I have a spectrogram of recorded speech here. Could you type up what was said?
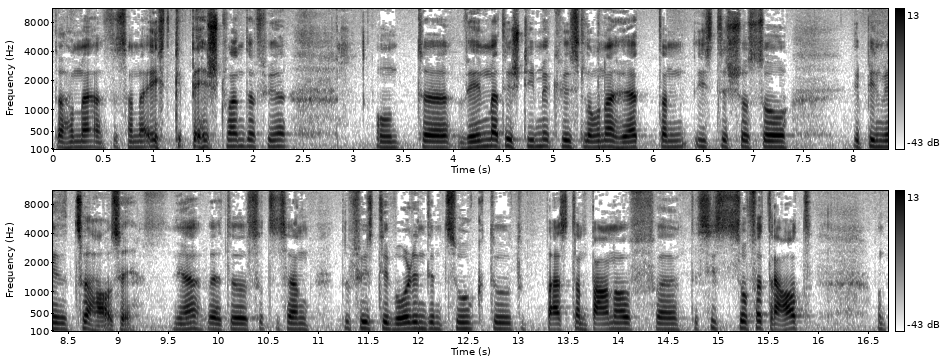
da haben wir, das haben wir echt gebasht worden dafür. Und äh, wenn man die Stimme Chris Lohner hört, dann ist es schon so, ich bin wieder zu Hause. Ja, weil du sozusagen, du fühlst dich wohl in dem Zug, du, du passt am Bahnhof, äh, das ist so vertraut und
